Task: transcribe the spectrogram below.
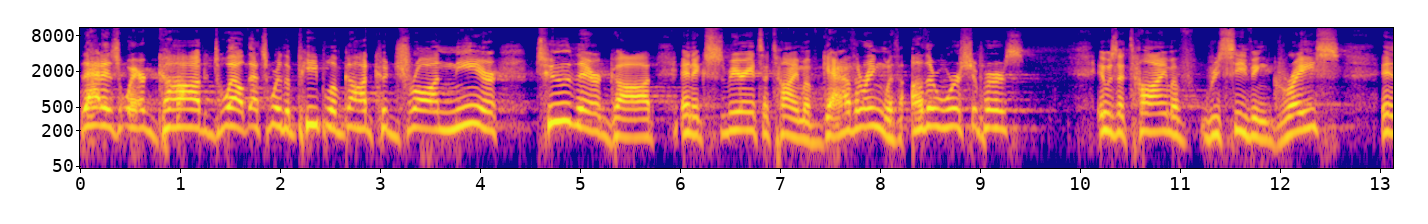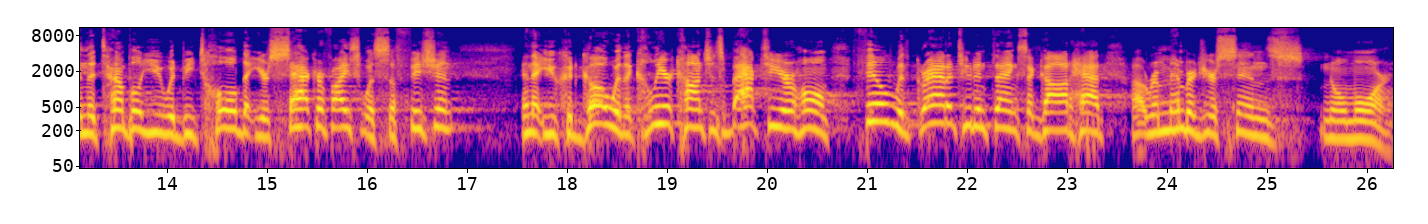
That is where God dwelt. That's where the people of God could draw near to their God and experience a time of gathering with other worshipers. It was a time of receiving grace. In the temple, you would be told that your sacrifice was sufficient and that you could go with a clear conscience back to your home, filled with gratitude and thanks that God had uh, remembered your sins no more.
